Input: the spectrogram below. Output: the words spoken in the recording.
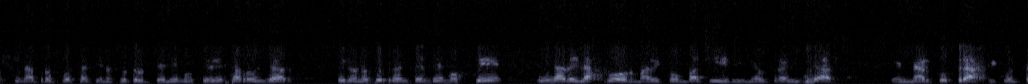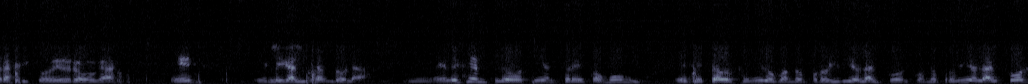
es una propuesta que nosotros tenemos que desarrollar, pero nosotros entendemos que una de las formas de combatir y neutralizar el narcotráfico, el tráfico de drogas, es eh, legalizándola. El ejemplo siempre común es Estados Unidos cuando prohibió el alcohol. Cuando prohibió el alcohol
